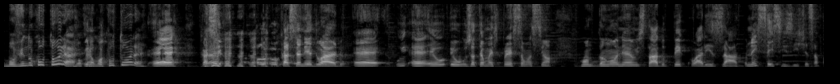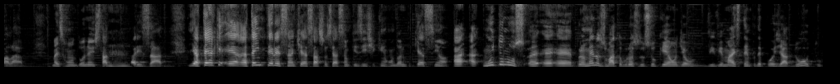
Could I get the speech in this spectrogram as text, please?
Bovino cultura, Bovino é uma cultura. É, o, o Cassiano Eduardo, é, é, eu, eu uso até uma expressão assim, ó. Rondônia é um estado pecuarizado. Eu nem sei se existe essa palavra, mas Rondônia é um estado uhum. pecuarizado. E até é até interessante essa associação que existe aqui em Rondônia, porque assim, ó, a, a, muito nos, é, é, é, pelo menos no Mato Grosso do Sul, que é onde eu vivi mais tempo depois de adulto,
